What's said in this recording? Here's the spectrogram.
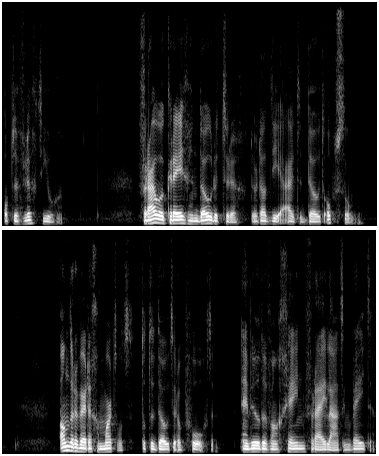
op de vlucht joegen. Vrouwen kregen hun doden terug doordat die uit de dood opstonden. Anderen werden gemarteld tot de dood erop volgde en wilden van geen vrijlating weten,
